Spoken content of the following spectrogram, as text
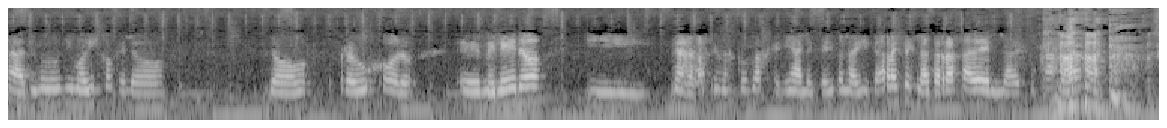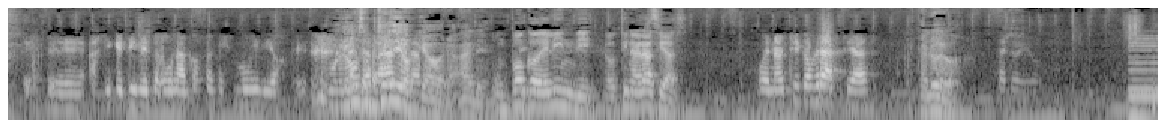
nada, tiene un último disco que lo, lo produjo eh, Melero y nada, hace unas cosas geniales ahí con la guitarra, esa es la terraza de él, la de su casa. este, así que tiene toda una cosa que es muy Dios. Que, Bueno, vamos a escuchar Dios que ahora, dale. Un poco del indie. Agustina, gracias. Bueno, chicos, gracias. Hasta luego. Hasta luego.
